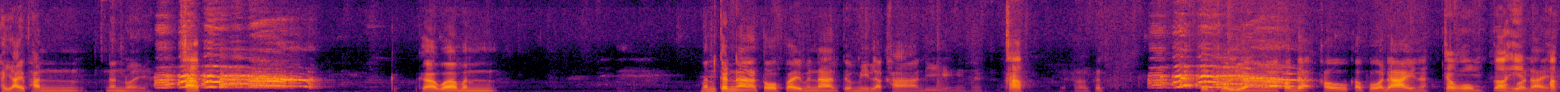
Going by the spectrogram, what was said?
ขยายพันธุ์นั่นหน่อย ครับกะว่ามัน มันก็น่าต่อไปมันน่าจะมีราคาดีอย่างเงี้ยครับเราก็เห็นเขาเลี้ยงมาเขาได้เขาก็พอได้นะ ครับผมก็เห็นพอได้ พัก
